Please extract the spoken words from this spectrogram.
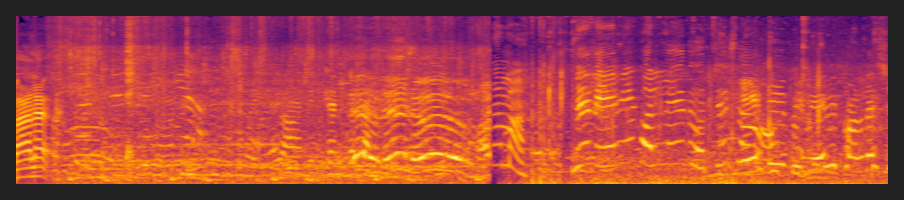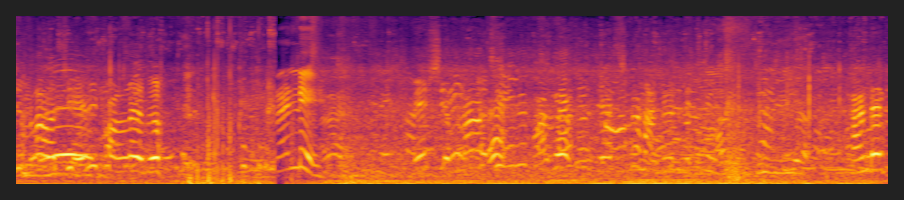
బాలా. మేమేమీ కొనలేదు వచ్చేసాం ఏవి కొనలేదు షిమ్లా వచ్చి ఏవి కొనలేదు రండి హండ్రెడ్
